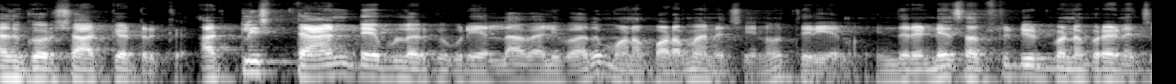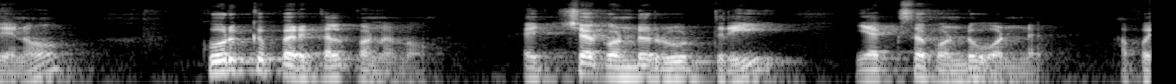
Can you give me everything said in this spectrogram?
அதுக்கு ஒரு ஷார்ட்கட் இருக்குது அட்லீஸ்ட் டேன் டேபிளில் இருக்கக்கூடிய எல்லா வேல்யூவாவது மனப்பாடமாக என்ன செய்யணும் தெரியணும். இந்த ரெண்டையும் சப்ஸ்டிடியூட் பண்ண பிறகு என்ன செய்யணும்? குறுக்கு பெருக்கல் பண்ணணும். ஹெச்சை கொண்டு ரூட் த்ரீ எக்ஸை கொண்டு ஒன்று அப்போ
